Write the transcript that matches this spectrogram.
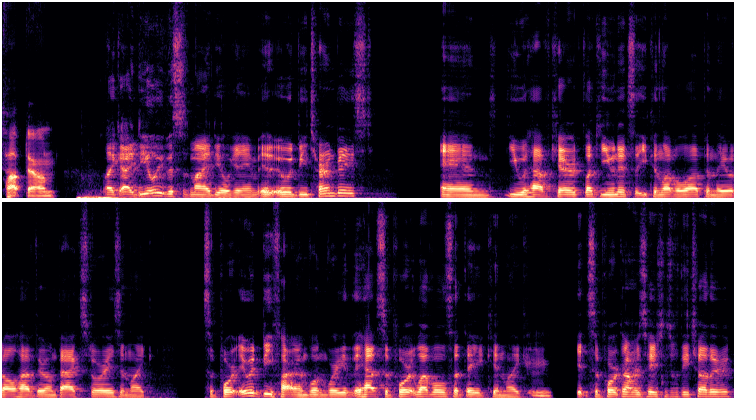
top down? like ideally this is my ideal game it, it would be turn based and you would have character like units that you can level up and they would all have their own backstories and like support it would be fire emblem where they have support levels that they can like Mhm. get support conversations with each other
